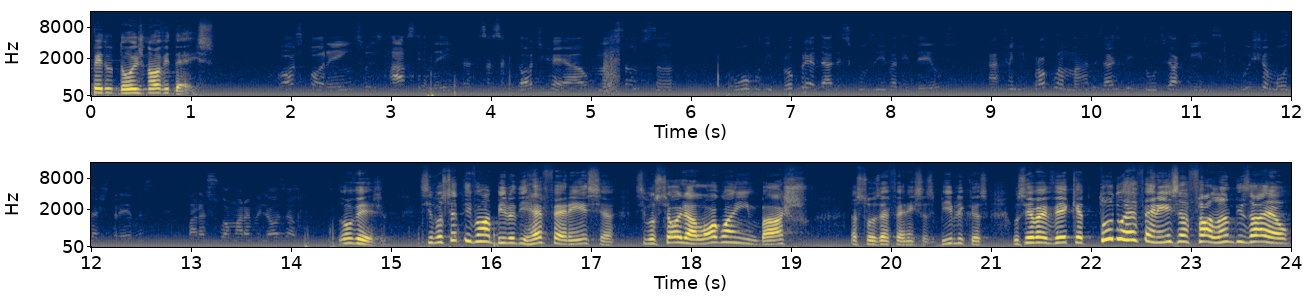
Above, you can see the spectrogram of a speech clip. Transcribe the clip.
Pedro 2, 9 e 10. Então veja, se você tiver uma Bíblia de referência, se você olhar logo aí embaixo das suas referências bíblicas, você vai ver que é tudo referência falando de Israel.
